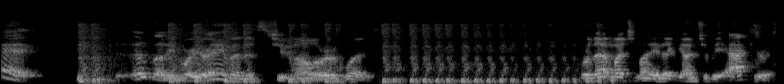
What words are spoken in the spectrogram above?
Hey, that's not even where you're aiming. It's shooting all over the place. For that much money, that gun should be accurate.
